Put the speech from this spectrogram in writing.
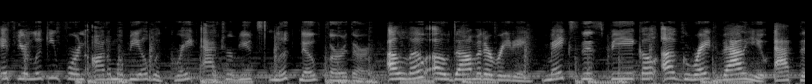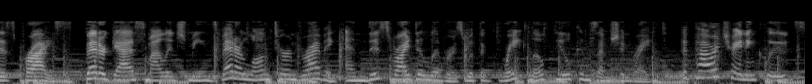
If you're looking for an automobile with great attributes, look no further. A low odometer reading makes this vehicle a great value at this price. Better gas mileage means better long-term driving, and this ride delivers with a great low fuel consumption rate. The powertrain includes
